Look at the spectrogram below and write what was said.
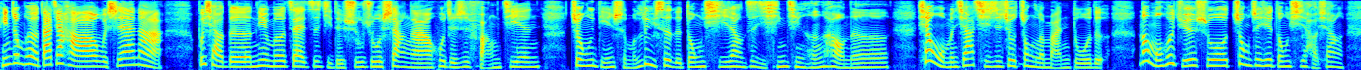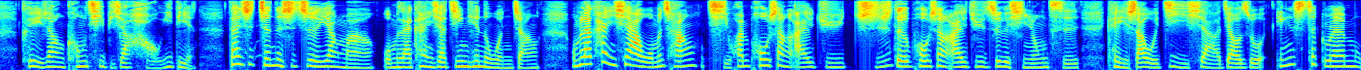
听众朋友，大家好，我是安娜。不晓得你有没有在自己的书桌上啊，或者是房间种一点什么绿色的东西，让自己心情很好呢？像我们家其实就种了蛮多的。那我们会觉得说，种这些东西好像可以让空气比较好一点，但是真的是这样吗？我们来看一下今天的文章。我们来看一下，我们常喜欢 PO 上 IG，值得 PO 上 IG 这个形容词，可以稍微记一下，叫做 Instagram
